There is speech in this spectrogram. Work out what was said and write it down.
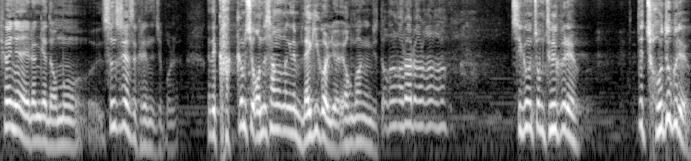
표현이나 이런 게 너무 순수해서 그랬는지 몰라요. 근데 가끔씩 어느 상황이 되면 렉이 걸려요. 영광 형제. 지금은 좀 덜 그래요. 근데 저도 그래요.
